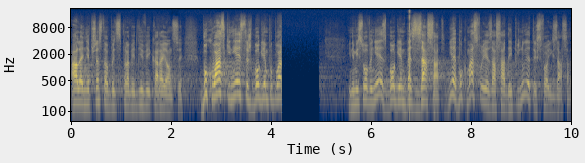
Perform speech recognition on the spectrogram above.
ale nie przestał być sprawiedliwy i karający. Bóg łaski nie jest też Bogiem popłaczającym. Innymi słowy, nie jest Bogiem bez zasad. Nie, Bóg ma swoje zasady i pilnuje tych swoich zasad.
